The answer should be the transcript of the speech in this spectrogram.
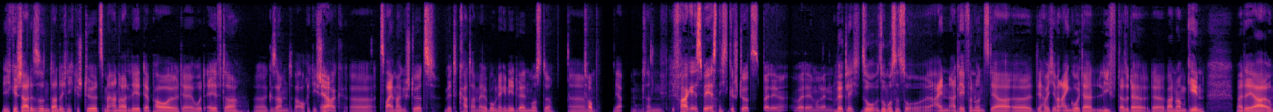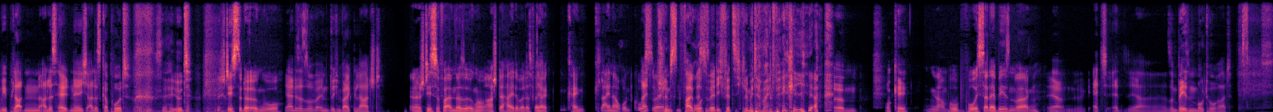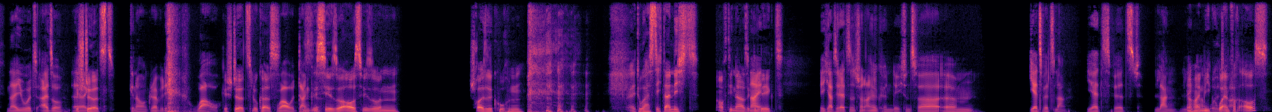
nicht gestartet ist und dadurch nicht gestürzt. Mein anderer Athlet, der Paul, der wurde Elfter äh, gesamt, war auch richtig Ja. stark, äh, zweimal gestürzt mit Cut am Ellbogen, der genäht werden musste. Ähm, Top. Ja, und dann Die Frage ist, wer ist nicht gestürzt bei, der, bei dem Rennen? wirklich, so, so muss es so. Ein Athlet von uns, der, äh, der habe ich jemand eingeholt, der lief, also der, der war nur am Gehen, meinte, ja, irgendwie Platten, alles hält nicht, alles kaputt. Gut. Stehst du da irgendwo? Ja, dann ist so im, durch den Wald gelatscht. Und dann stehst du vor allem da so irgendwo am Arsch der Heide, weil das war ja, kein kleiner Rundkurs. Nein, das Im ja schlimmsten Fall bist du wirklich 40 Kilometer weit weg. ja. ähm, okay. ja wo, wo ist da der Besenwagen? Ja, et, et, ja, so ein Besenmotorrad. Na gut, also. Äh, Gestürzt. genau, Gravity. Wow. Gestürzt, Lukas. Wow, danke. Siehst hier so aus wie so ein Streuselkuchen. Äh, Du hast dich da nicht auf die Nase Nein. gelegt. ich habe sie letztens schon angekündigt und zwar, ähm, jetzt wird's lang. Jetzt wird's lang. Mach mein Mikro ultra. einfach aus.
